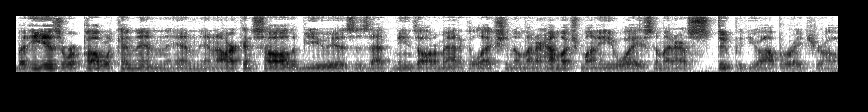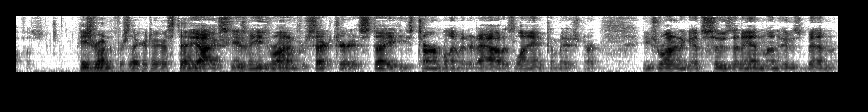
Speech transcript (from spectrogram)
But he is a Republican, and, and in Arkansas, the view is is that means automatic election, no matter how much money you waste, no matter how stupid you operate your office. He's running for Secretary of State. Yeah, excuse me. He's running for Secretary of State. He's term limited out as land commissioner. He's running against Susan Inman, who's been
